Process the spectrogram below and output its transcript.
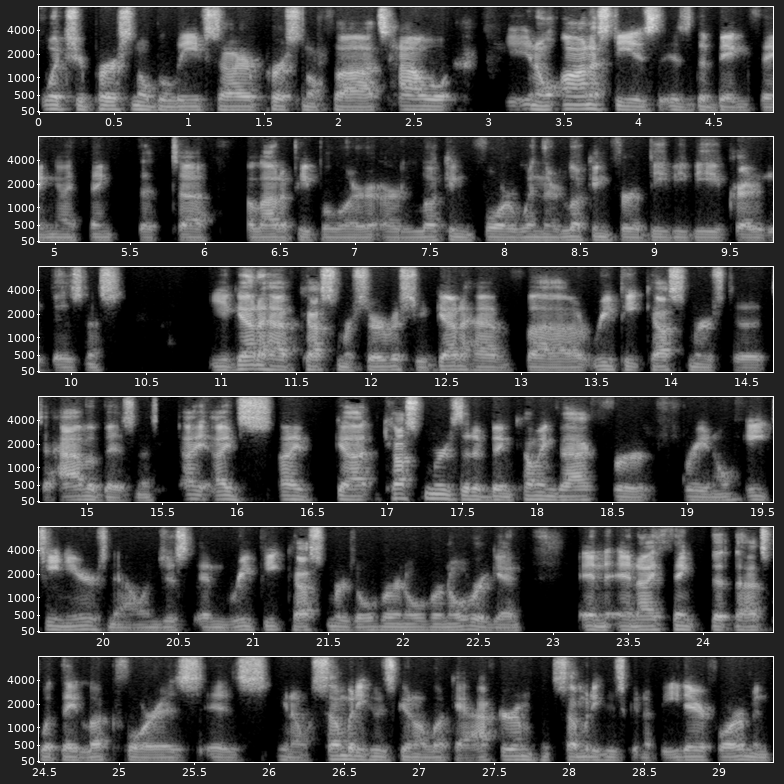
what your personal beliefs are, personal thoughts. How you know honesty is is the big thing. I think that uh, a lot of people are, are looking for when they're looking for a BBB accredited business. You got to have customer service. You got to have uh, repeat customers to, to have a business. I, I've I've got customers that have been coming back for for you know 18 years now, and just and repeat customers over and over and over again. And and I think that that's what they look for is is you know somebody who's going to look after them, somebody who's going to be there for them. And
